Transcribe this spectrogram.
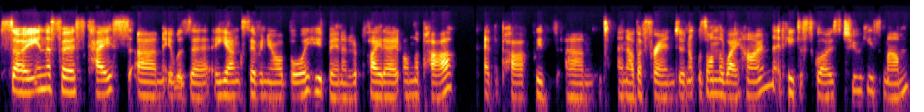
so in the first case um, it was a, a young seven year old boy who'd been at a play date on the park at the park with um, another friend and it was on the way home that he disclosed to his mum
